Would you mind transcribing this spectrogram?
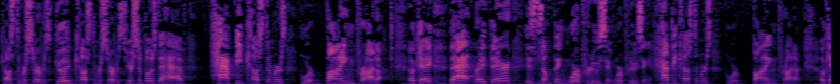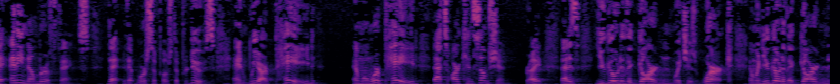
Customer service. Good customer service. You're supposed to have happy customers who are buying product. Okay? That right there is something we're producing. We're producing happy customers who are buying product. Okay? Any number of things that, that we're supposed to produce. And we are paid and when we're paid, that's our consumption, right? That is, you go to the garden, which is work. And when you go to the garden,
